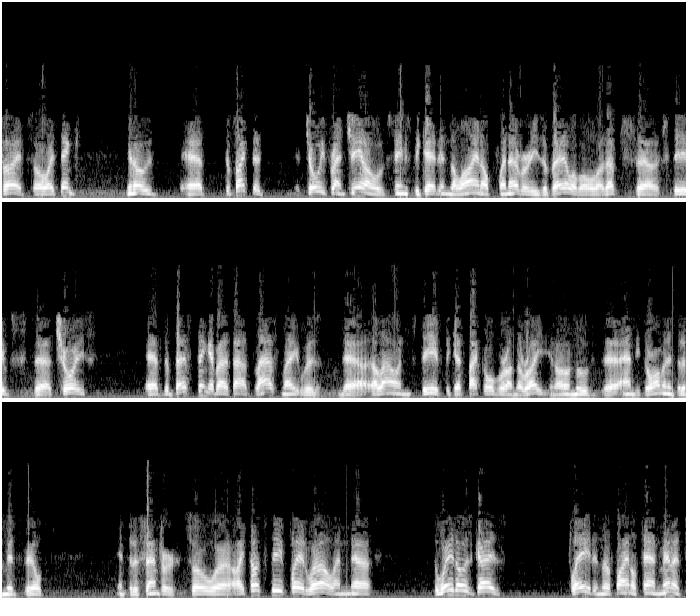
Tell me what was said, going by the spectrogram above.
side. So I think, you know, uh, the fact that Joey Franchino seems to get in the lineup whenever he's available, uh, that's uh, Steve's uh, choice. Uh, the best thing about that last night was uh, allowing Steve to get back over on the right, you know, and move uh, Andy Dorman into the midfield, into the center. So uh, I thought Steve played well, and uh, the way those guys played in the final 10 minutes,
